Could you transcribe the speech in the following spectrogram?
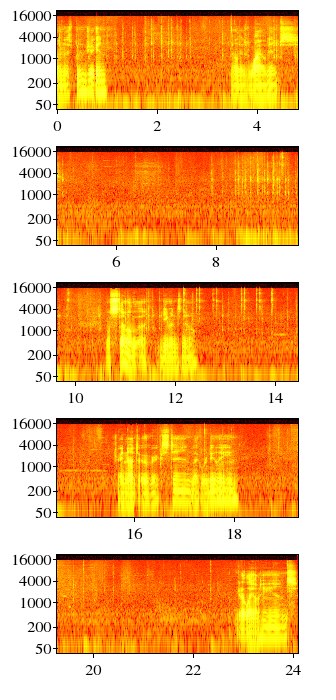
on this moon chicken. All those wild imps. We'll stun all the demons now. Try not to overextend like we're doing. Get a lay on hands.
